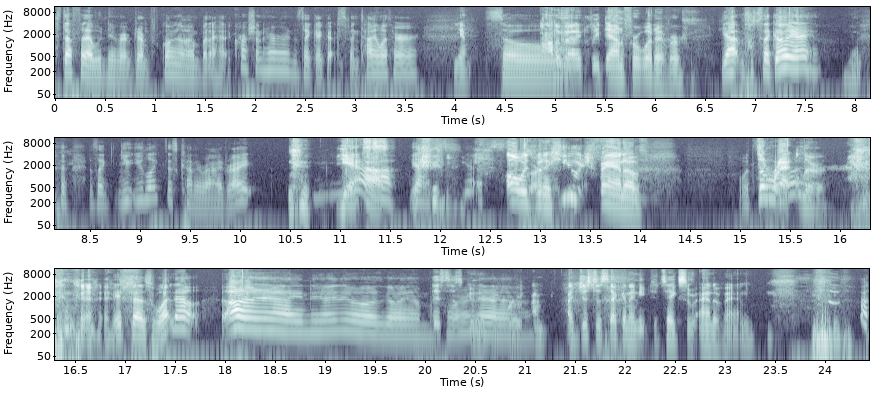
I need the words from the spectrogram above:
Stuff that I would never have dreamt of going on, but I had a crush on her, and it's like I got to spend time with her. Yeah. So Automatically down for whatever. yeah, it's like, oh yeah. Yep. it's like you, you like this kind of ride, right? Yes. Yeah. Yes. Yes. Always been a huge fan of What's the? Rattler. It does what now? Oh yeah, I knew, I knew what was going on. this is gonna yeah. be great. I'm, I, just a second. I need to take some Ativan.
